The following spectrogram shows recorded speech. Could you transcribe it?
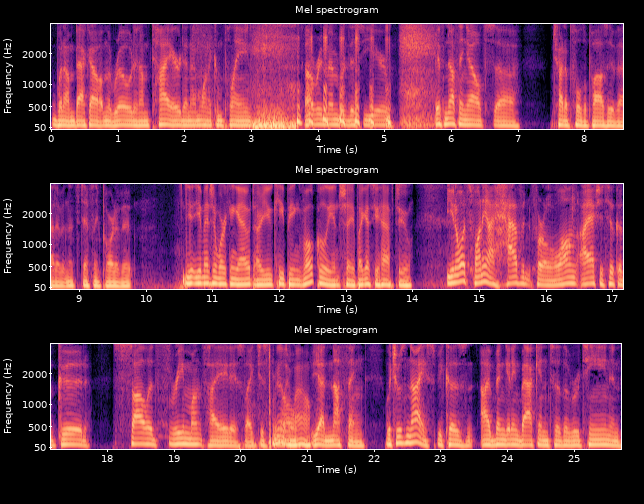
when I'm back out on the road and I'm tired and I want to complain. I'll remember this year. If nothing else, uh, try to pull the positive out of it. And that's definitely part of it. You, you mentioned working out. Are you keeping vocally in shape? I guess you have to. You know what's funny? I haven't for a long. I actually took a good, solid three month hiatus. Like just Really? no, Wow. yeah, nothing, which was nice because I've been getting back into the routine, and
